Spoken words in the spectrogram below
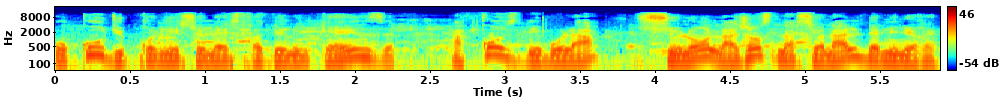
au cours du premier semestre 2015 à cause d'Ebola, selon l'Agence nationale des minerais.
